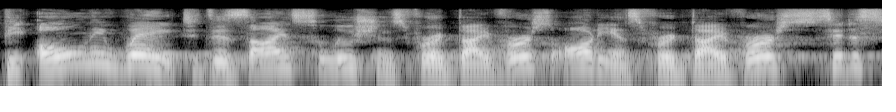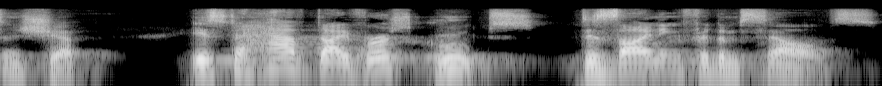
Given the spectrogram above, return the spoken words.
The only way to design solutions for a diverse audience, for a diverse citizenship, is to have diverse groups designing for themselves.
